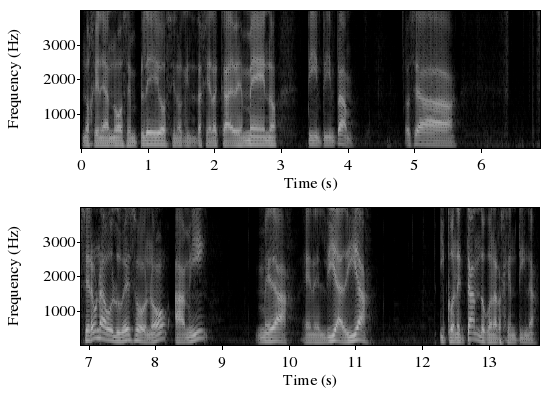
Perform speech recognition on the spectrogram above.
no generan nuevos empleos, sino que intentan generar cada vez menos, pim, pim, pam. O sea, ¿será una boludez o no? A mí me da en el día a día y conectando con Argentina.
